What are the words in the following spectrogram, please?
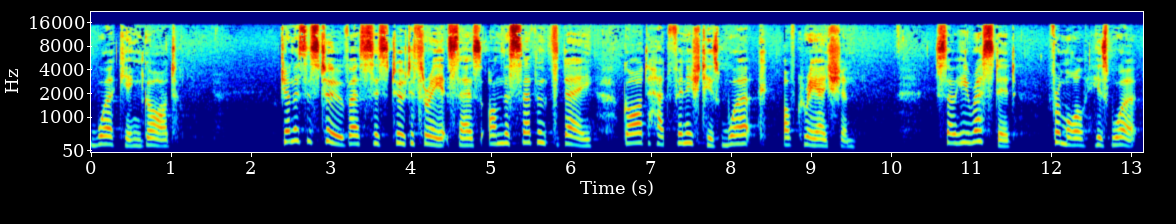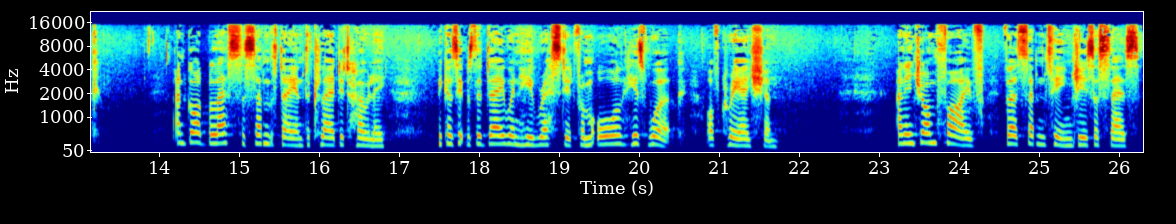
working God. Genesis 2, verses 2 to 3, it says, On the seventh day, God had finished his work of creation. So he rested from all his work. And God blessed the seventh day and declared it holy, because it was the day when he rested from all his work of creation. And in John 5, verse 17, Jesus says,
